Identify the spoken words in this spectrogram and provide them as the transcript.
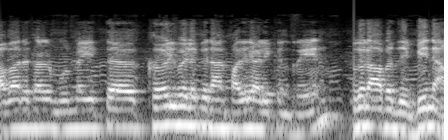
அவர்கள் முன்வைத்த கேள்விகளுக்கு நான் பதில் அளிக்கின்றேன். முதலாவது வினா.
